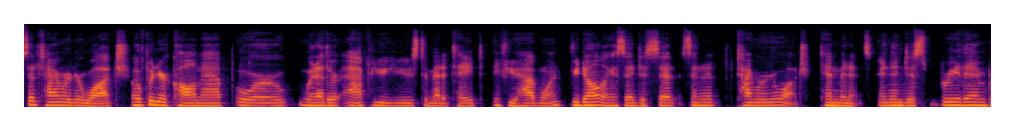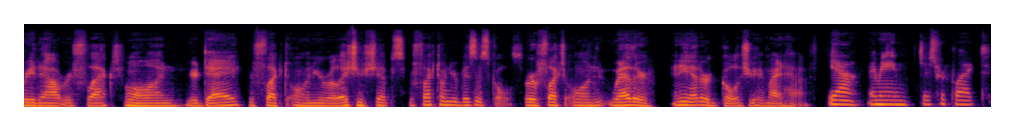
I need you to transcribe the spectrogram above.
Set a timer in your watch, open your Calm app or whatever app you use to meditate if you have one. If you don't, like I said, just set, set a timer in your watch, 10 minutes, and then just breathe in, breathe out, reflect on your day, reflect on your relationships, reflect on your business goals, reflect on whether any other goals you might have. Yeah. I mean, just reflect,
